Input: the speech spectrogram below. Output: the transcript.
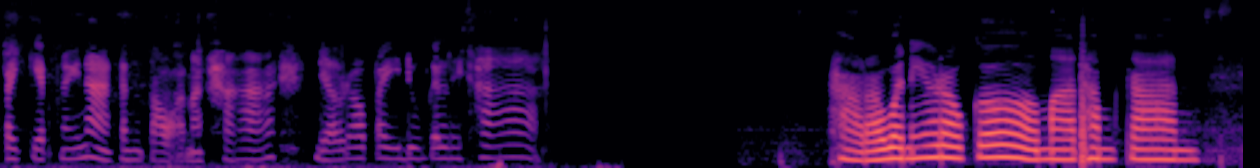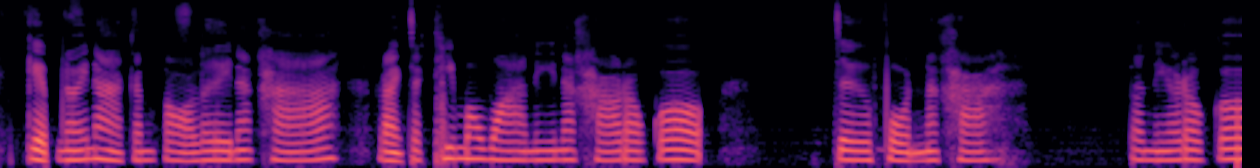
จะไปเก็บน้อยหนากันต่อนะคะ เดี๋ยวเราไปดูกันเลยค่ะ ค่ะแล้ววันนี้เราก็มาทำการเก็บน้อยหนากันต่อเลยนะคะ หลังจากที่เมื่อวานนี้นะคะ เราก็เจอฝนนะคะ ตอนนี้เราก็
